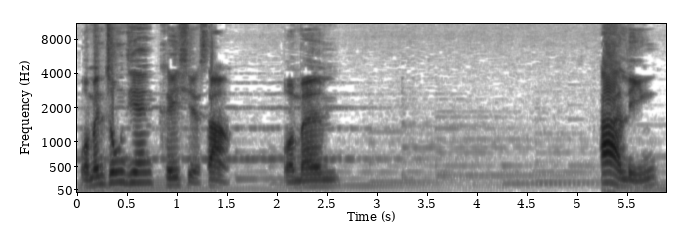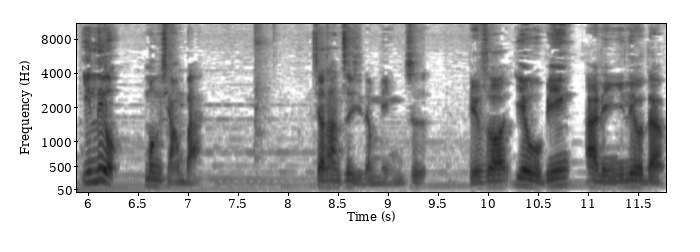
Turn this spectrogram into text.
我们中间可以写上我们二零一六梦想版，加上自己的名字，比如说叶武斌二零一六的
